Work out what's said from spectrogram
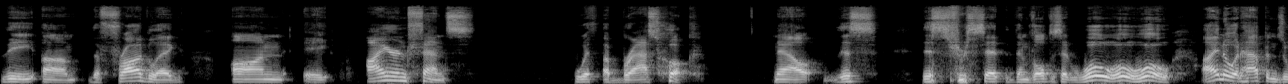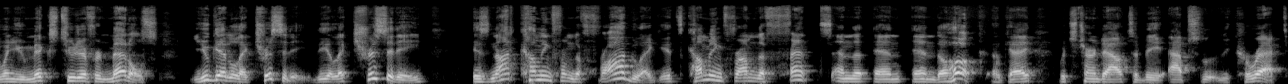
the um, the frog leg on a iron fence with a brass hook. Now this this said then Volta said, "Whoa, whoa, whoa! I know what happens when you mix two different metals. You get electricity. The electricity." is not coming from the frog leg it's coming from the fence and the and and the hook okay which turned out to be absolutely correct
